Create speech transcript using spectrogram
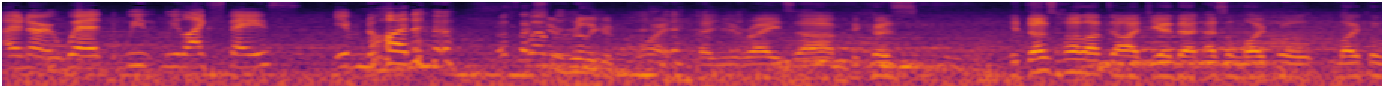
I don't know where we we like space. If not, That's actually a really good point that you raise um, because it does highlight the idea that as a local local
